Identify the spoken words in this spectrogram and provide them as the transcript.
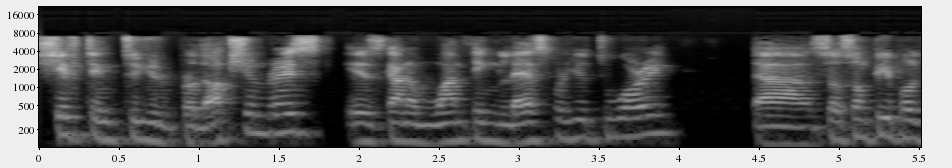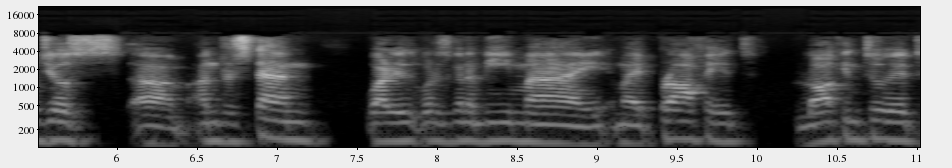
shifting to your production risk is kind of one thing less for you to worry. Uh, so some people just um, understand what is what is going to be my my profit, lock into it,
